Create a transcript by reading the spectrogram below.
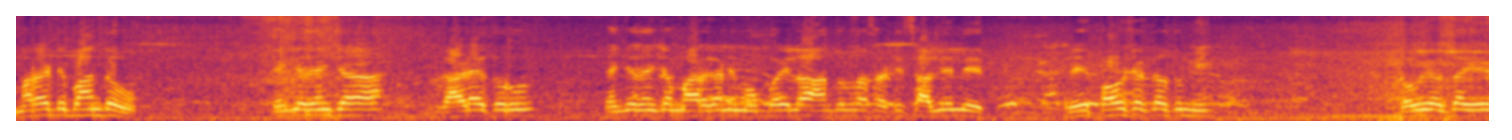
मराठी बांधव त्यांच्या त्यांच्या गाड्या करून त्यांच्या त्यांच्या मार्गाने मुंबईला आंदोलनासाठी चाललेले आहेत. हे पाहू शकता तुम्ही. बघू शकता हे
